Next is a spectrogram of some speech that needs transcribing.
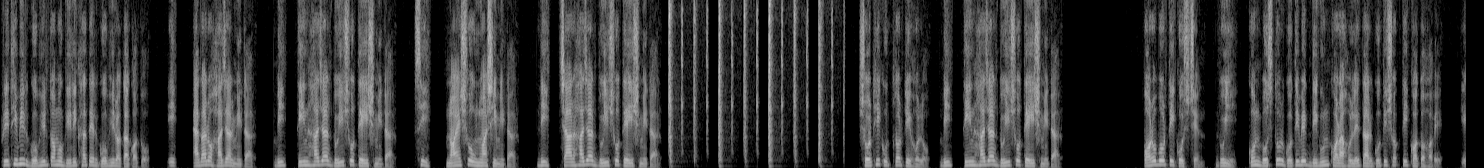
পৃথিবীর গভীরতম গিরিখাতের গভীরতা কত? এ, এগারো হাজার মিটার। বি, তিন হাজার দুইশো তেইশ মিটার। সি, নয়শো উনআশি মিটার। ডি, চার হাজার দুইশো তেইশ মিটার। সঠিক উত্তরটি হল বি তিন হাজার দুইশো তেইশ মিটার। পরবর্তী কোশ্চেন দুই, কোন বস্তুর গতিবেগ দ্বিগুণ করা হলে তার গতিশক্তি কত হবে? এ,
